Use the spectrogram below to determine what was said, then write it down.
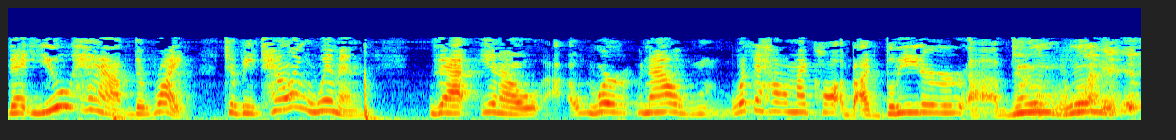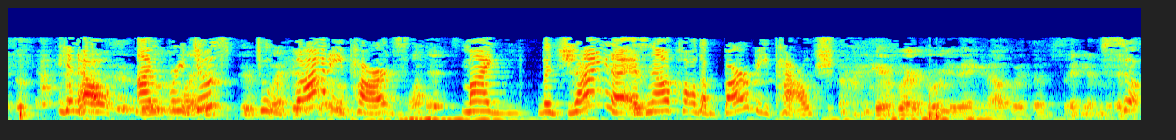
that you have the right to be telling women that you know we're now what the hell am I called a bleeder, uh, wound, wound. you know I'm reduced to body parts. My vagina is now called a Barbie pouch. Where were you hanging out with that So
